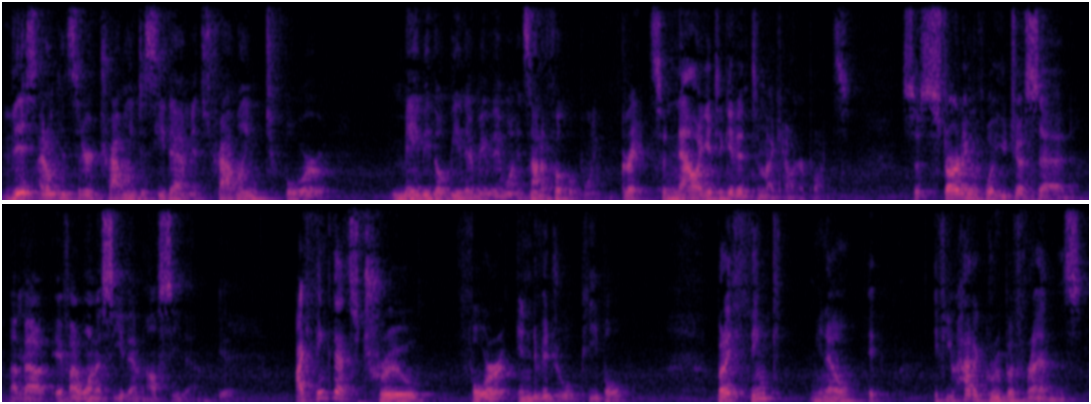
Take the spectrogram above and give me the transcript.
this I don't consider traveling to see them. It's traveling for maybe they'll be there, maybe they won't. It's not a focal point. Great. So now I get to get into my counterpoints. So starting with what you just said about if I want to see them, I'll see them. Yeah. I think that's true for individual people, but I think you know it, if you had a group of friends,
